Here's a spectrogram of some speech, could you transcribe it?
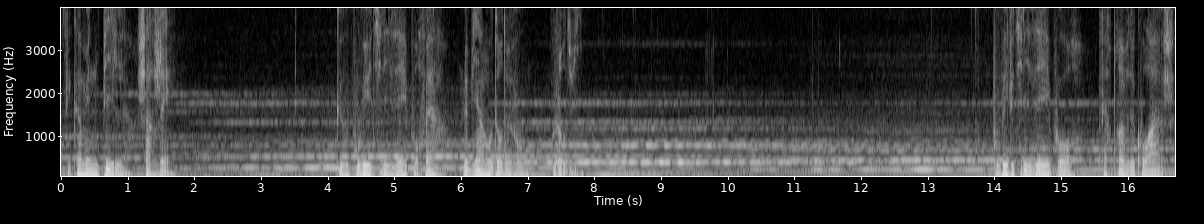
C'est comme une pile chargée que vous pouvez utiliser pour faire le bien autour de vous aujourd'hui. Pouvez l'utiliser pour faire preuve de courage.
